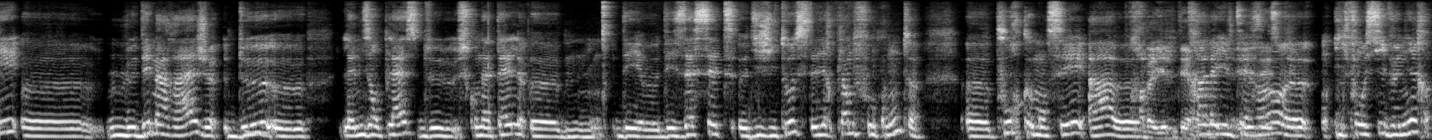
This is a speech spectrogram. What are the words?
Et euh, le démarrage de euh, la mise en place de ce qu'on appelle euh, des, euh, des assets digitaux, c'est-à-dire plein de faux comptes, euh, pour commencer à euh, Travailler le terrain. travailler le terrain. Euh, ils font aussi venir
